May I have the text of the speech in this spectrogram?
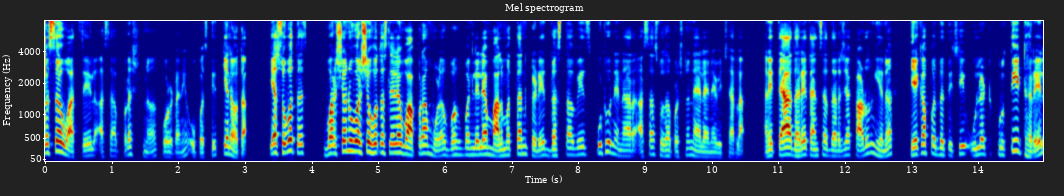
कसं वाचेल असा प्रश्न कोर्टाने उपस्थित केला होता. यासोबतच वर्षानुवर्ष होत असलेल्या वापरामुळे वक बनलेल्या मालमत्तांकडे दस्तावेज कुठून येणार असा सुद्धा प्रश्न न्यायालयाने विचारला. आणि त्या आधारे त्यांचा दर्जा काढून घेणं ही एका पद्धतीची उलट कृती ठरेल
